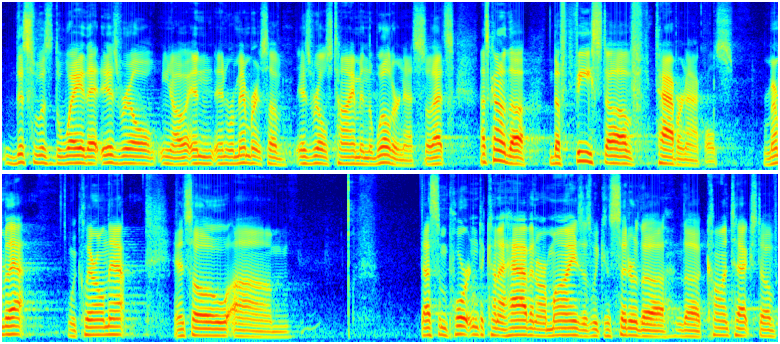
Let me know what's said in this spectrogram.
this was the way that Israel, you know, in, in remembrance of Israel's time in the wilderness. So that's, that's kind of the, the Feast of Tabernacles. Remember that? We clear on that? And so um, that's important to kind of have in our minds as we consider the, the context of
